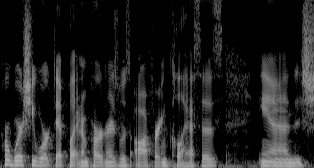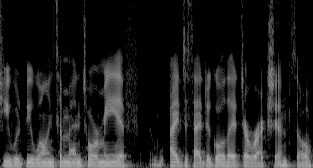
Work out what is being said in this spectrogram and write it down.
her where she worked at Platinum Partners was offering classes and she would be willing to mentor me if I decided to go that direction. So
